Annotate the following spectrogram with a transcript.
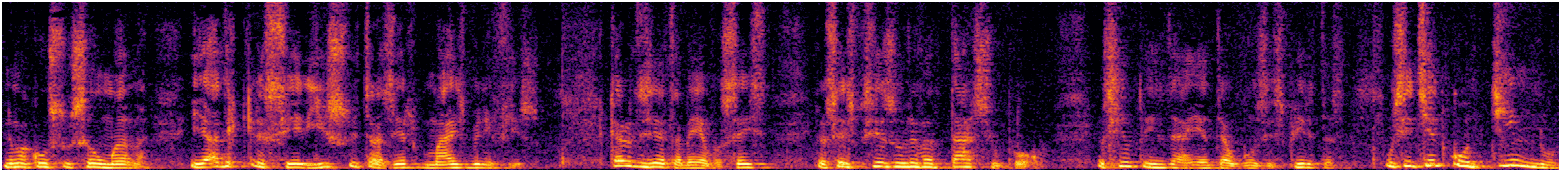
numa construção humana. E há de crescer isso e trazer mais benefício. Quero dizer também a vocês que vocês precisam levantar-se um pouco. Eu sinto ainda entre alguns espíritas um sentido contínuo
